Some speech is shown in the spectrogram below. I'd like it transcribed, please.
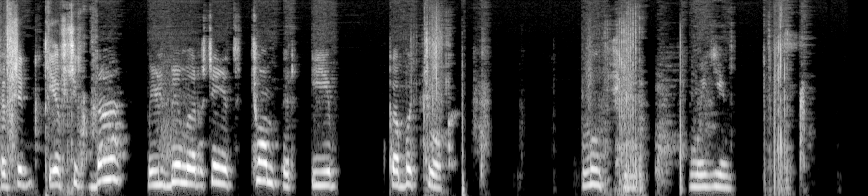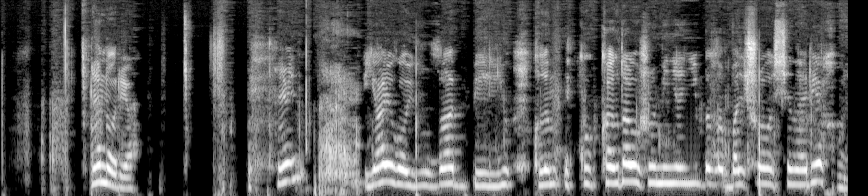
Я, всег- я всегда, мои любимые растения это чомпер и кабачок. Лучшие мои. Энория. Я его юзабелью. Когда, когда уже у меня не было большого синореха,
